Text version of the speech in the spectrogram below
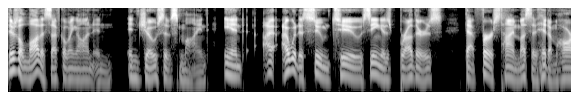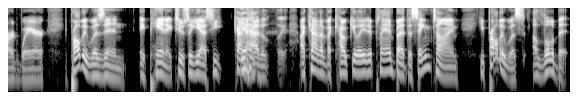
there's a lot of stuff going on in in Joseph's mind, and I I would assume too, seeing his brothers that first time must have hit him hard, where he probably was in a panic too. So yes, he kind of Yeah. had a, a kind of a calculated plan, but at the same time, he probably was a little bit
